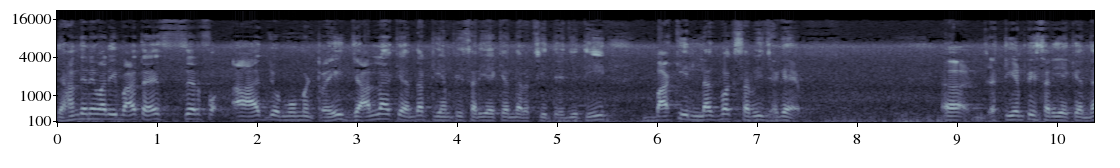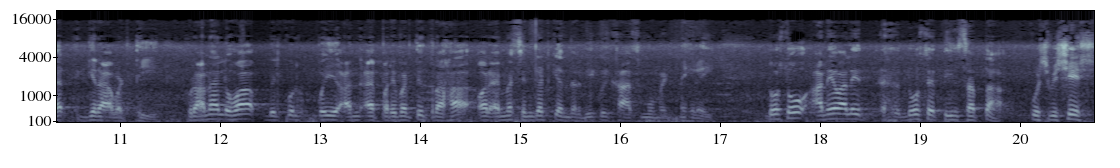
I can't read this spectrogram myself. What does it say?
ध्यान देने वाली बात है, सिर्फ़ आज जो मूवमेंट रही, जालना के अंदर टीएमटी सरिया के अंदर अच्छी तेज़ी थी, बाकी लगभग सभी जगह टीएमटी सरिया के अंदर गिरावट थी। पुराना लोहा बिल्कुल कोई परिवर्तित रहा और एम एस के अंदर भी कोई खास मूवमेंट नहीं रही। दोस्तों, आने वाले दो से तीन सप्ताह कुछ विशेष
